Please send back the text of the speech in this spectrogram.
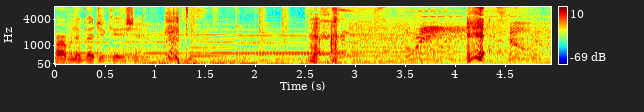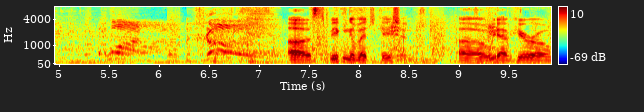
Department of Education. Uh, speaking of education, uh, we have Hero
